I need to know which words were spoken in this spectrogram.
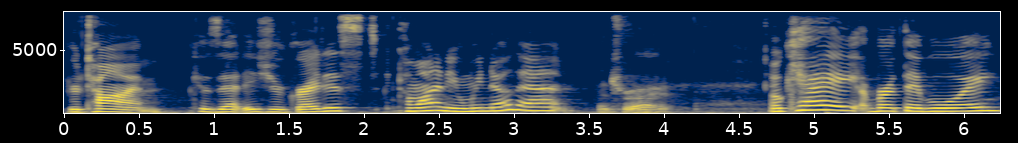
your time because that is your greatest commodity, and we know that. That's right. Okay, birthday boy,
